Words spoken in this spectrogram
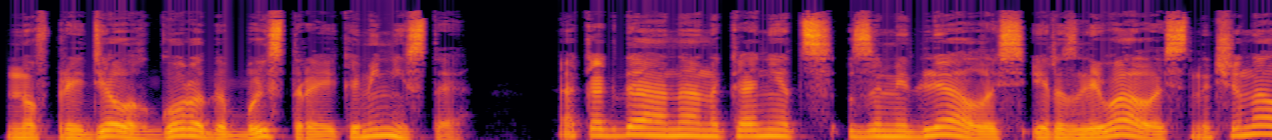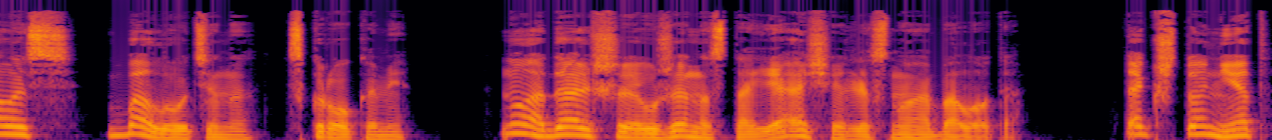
Но в пределах города быстрая и каменистая. А когда она, наконец, замедлялась и разливалась, начиналась болотина с кроками. Ну а дальше уже настоящее лесное болото. Так что нет.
